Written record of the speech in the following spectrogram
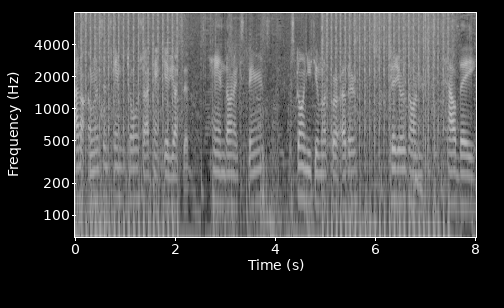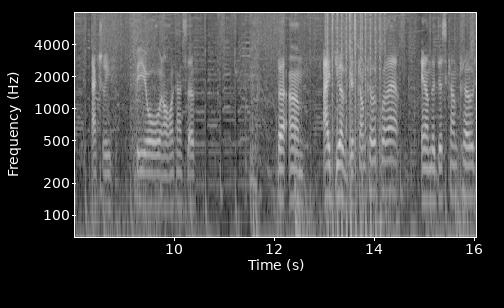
I don't own a Cinch game controller, so I can't give you like the hand-on experience. Just go on YouTube and look for other videos on how they actually feel and all that kind of stuff. But um, I do have a discount code for that, and um, the discount code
